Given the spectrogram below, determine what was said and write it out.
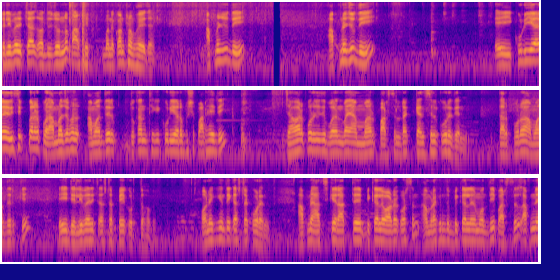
ডেলিভারি চার্জ ওদের জন্য পারফেক্ট মানে কনফার্ম হয়ে যায়। আপনি যদি আপনি যদি এই কুরিয়ারে রিসিভ করার পর, আমরা যখন আমাদের দোকান থেকে কুরিয়ার অফিসে পাঠিয়ে দিই, যাওয়ার পরে যদি বলেন, ভাই, আমার পার্সেলটা ক্যান্সেল করে দেন, তারপরেও আমাদেরকে এই ডেলিভারি চার্জটা পে করতে হবে। অনেকে কিন্তু এই কাজটা করেন। আপনি আজকে রাতে বিকালে অর্ডার করছেন, আমরা কিন্তু বিকালের মধ্যেই পার্সেল আপনি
